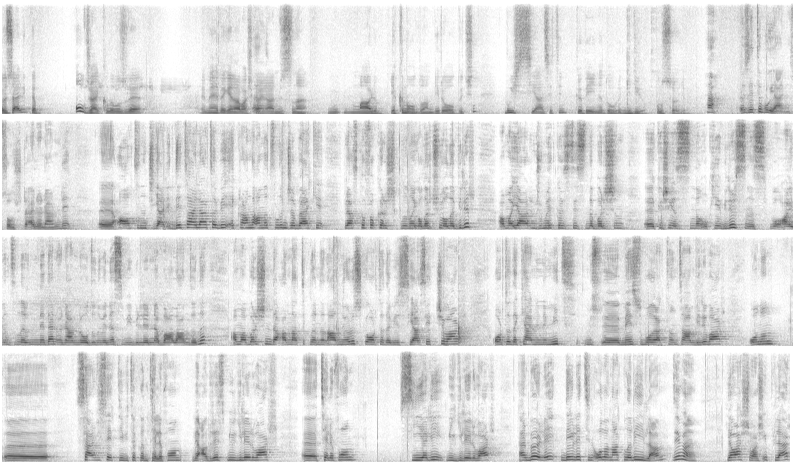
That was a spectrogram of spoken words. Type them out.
özellikle Olcay Kılavuz ve MHP Genel Başkan Yardımcısına m- malum yakın olduğu biri olduğu için bu iş siyasetin göbeğine doğru gidiyor. Bunu söylüyor. Heh, özeti bu yani sonuçta en önemli. Ee, altını yani detaylar tabii ekranda anlatılınca belki biraz kafa karışıklığına yol açıyor olabilir. Ama yarın Cumhuriyet Gazetesi'nde Barış'ın e, köşe yazısından okuyabilirsiniz bu ayrıntıların neden önemli olduğunu ve nasıl birbirlerine bağlandığını. Ama Barış'ın da anlattıklarından anlıyoruz ki ortada bir siyasetçi var. Ortada kendini MIT e, mensubu olarak tanıtan biri var. Onun e, servis ettiği bir takım telefon ve adres bilgileri var. E, telefon sinyali bilgileri var. Yani böyle devletin olanaklarıyla değil mi? Yavaş yavaş ipler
